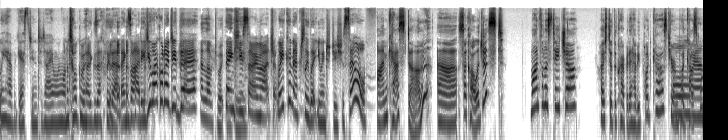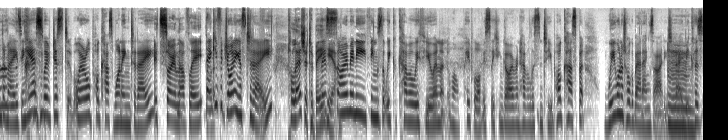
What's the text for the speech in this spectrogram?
We have a guest in today and we want to talk about exactly that anxiety. Do you like what I did there? I loved what Thank you you so much. We can actually let you introduce yourself. I'm Cass Dunn, uh, psychologist, mindfulness teacher, host of the Crappy to Happy podcast here on Podcast One. amazing. Yes, we've just we're all podcast wanting today. It's so lovely. Thank you for joining us today. Pleasure to be There's here. so many things that we could cover with you, and well, people obviously can go over and have a listen to your podcast, but we want to talk about anxiety today Mm. because,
